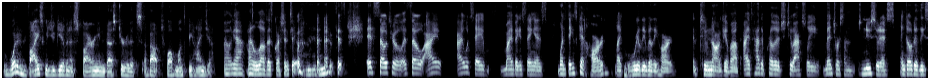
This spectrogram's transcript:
What advice would you give an aspiring investor that's about 12 months behind you? Oh yeah, I love this question too. Mm-hmm. because it's so true. And So I I would say my biggest thing is when things get hard, like mm-hmm. really really hard, to not give up. I've had the privilege to actually mentor some new students and go to these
